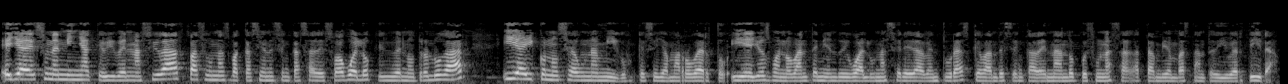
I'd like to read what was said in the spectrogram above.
Ella es una niña que vive en la ciudad, pasa unas vacaciones en casa de su abuelo, que vive en otro lugar, y ahí conoce a un amigo que se llama Roberto y ellos, bueno, van teniendo igual una serie de aventuras que van desencadenando pues una saga también bastante divertida.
